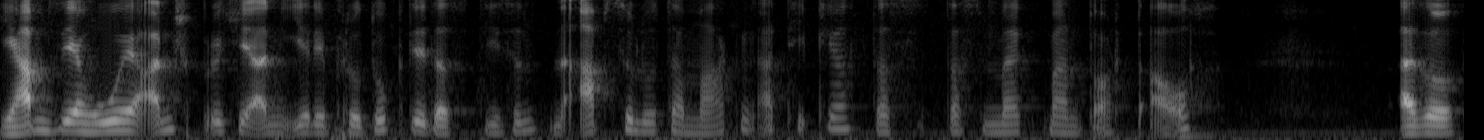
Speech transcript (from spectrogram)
die haben sehr hohe Ansprüche an ihre Produkte. Das, die sind ein absoluter Markenartikler. Das, das merkt man dort auch. Also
